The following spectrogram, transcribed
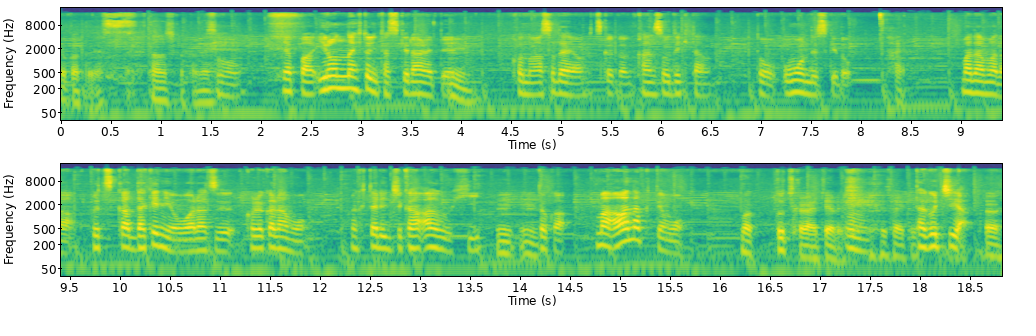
よかったです。楽しかったね。そう。やっぱいろんな人に助けられて、うん。この朝だよ2日間完走できたと思うんですけどはい。まだまだ2日だけに終わらずこれからも2人時間合う日うんうん。とか、まあ合わなくてもまあどっちかがやってやるし、う最近田口屋。うん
